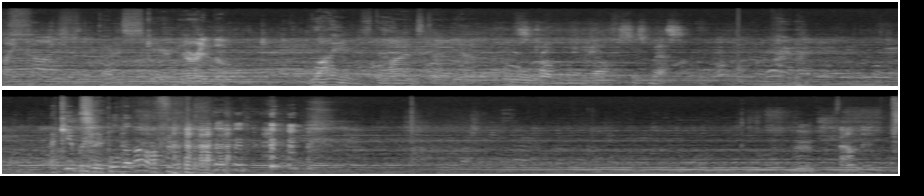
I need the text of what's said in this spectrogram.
my gosh. That is scary. They're in the Lions, then. lion's den, yeah. This is probably the officer's mess. I can't believe they pulled that off. Mm, found it.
